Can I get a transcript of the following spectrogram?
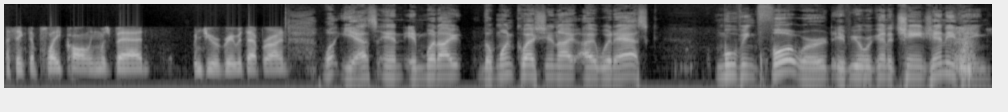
I think the play calling was bad. Wouldn't you agree with that, Brian? Well, yes, and and what I the one question I, I would ask moving forward, if you were going to change anything,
